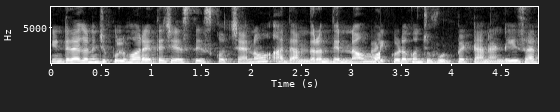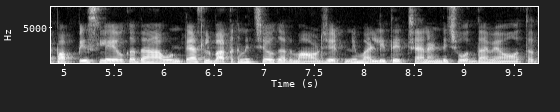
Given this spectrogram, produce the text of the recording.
ఇంటి దగ్గర నుంచి పులిహోర అయితే చేసి తీసుకొచ్చాను. అది అందరం తిన్నాం. వాడికి కూడా కొంచెం ఫుడ్ పెట్టానండి. ఈసారి పప్పీస్ లేవు కదా! ఉంటే అసలు బతకనిచ్చేవి కదా మామిడి చెట్టుని. మళ్ళీ తెచ్చానండి చూద్దాం ఏమవుతుందో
